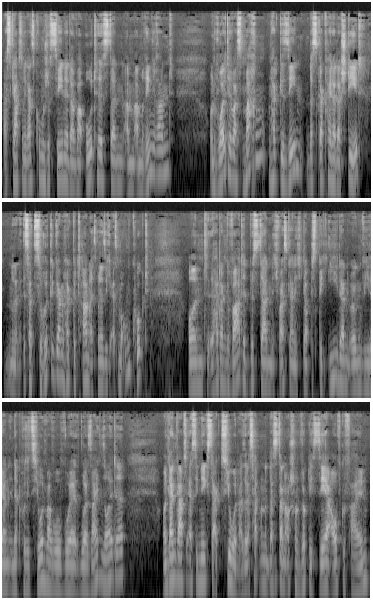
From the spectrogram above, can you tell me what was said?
Es gab so eine ganz komische Szene, da war Otis dann am, am Ringrand und wollte was machen und hat gesehen, dass gar keiner da steht. Und dann ist er zurückgegangen und hat getan, als wenn er sich erstmal umguckt und hat dann gewartet, bis dann, ich weiß gar nicht, ich glaube, bis Big E dann irgendwie dann in der Position war, wo, wo, er, wo er sein sollte. Und dann gab es erst die nächste Aktion. Also das hat man, das ist dann auch schon wirklich sehr aufgefallen,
